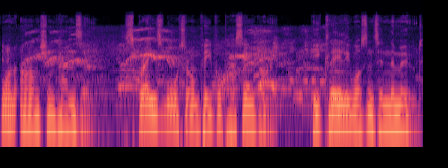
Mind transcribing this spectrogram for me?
one-armed chimpanzee sprays water on people passing by. He clearly wasn't in the mood.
